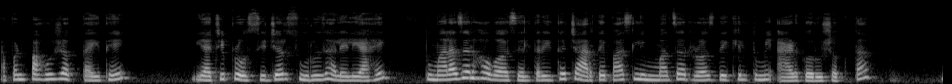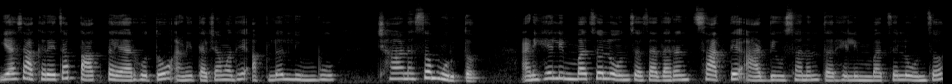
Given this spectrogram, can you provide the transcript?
आपण पाहू शकता इथे याची प्रोसिजर सुरू झालेली आहे. तुम्हाला जर हवं असेल तर इथं चार ते पाच लिंबाचा रस देखील तुम्ही ॲड करू शकता. या साखरेचा पाक तयार होतो आणि त्याच्यामध्ये आपलं लिंबू छान असं मुरतं. आणि हे लिंबाचं लोणचं साधारण सात ते आठ दिवसानंतर हे लिंबाचं लोणचं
